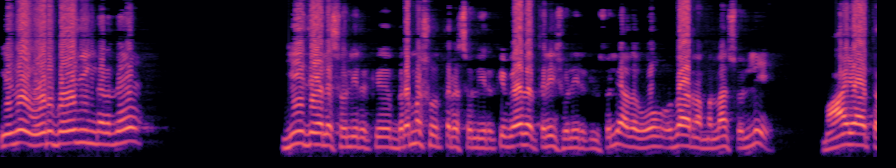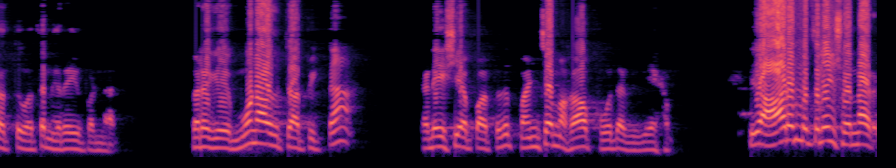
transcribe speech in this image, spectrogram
இது ஒரு பகுதிங்கிறது கீதையில சொல்லியிருக்கு பிரம்மசூத்திர சொல்லியிருக்கு வேதத்திலையும் சொல்லியிருக்குன்னு சொல்லி அதை உதாரணமெல்லாம் சொல்லி மாயா தத்துவத்தை நிறைவு பண்ணார். பிறகு மூணாவது டாபிக் தான் கடைசியா பார்த்தது பஞ்சமகா பூத விவேகம். இது ஆரம்பத்திலையும் சொன்னார்.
